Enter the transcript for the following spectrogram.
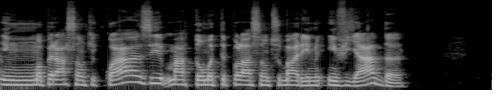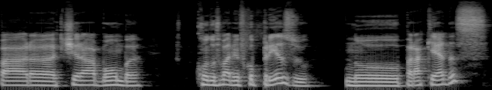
em uma operação que quase matou uma tripulação de submarino enviada para tirar a bomba quando o submarino ficou preso no paraquedas,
